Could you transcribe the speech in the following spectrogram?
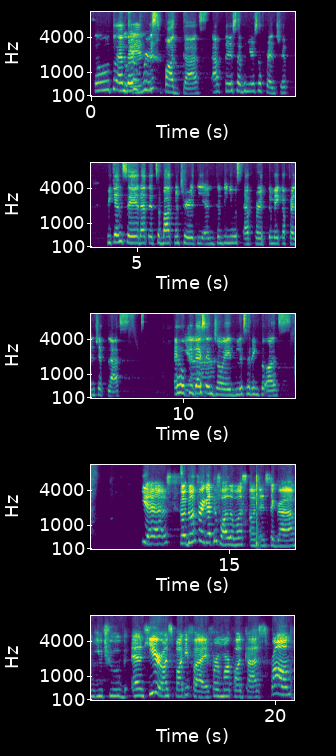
So, to end To our end? first podcast, after seven years of friendship, we can say that it's about maturity and continuous effort to make a friendship last. I hope you guys enjoyed listening to us. Yes. So don't forget to follow us on Instagram, YouTube, and here on Spotify for more podcasts from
